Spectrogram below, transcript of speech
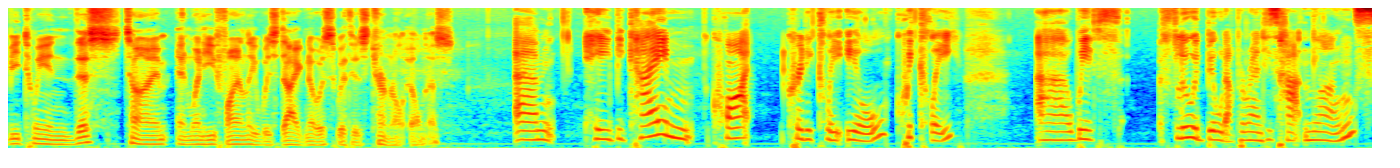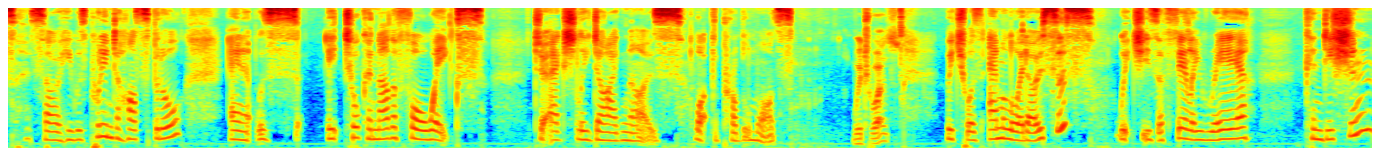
between this time and when he finally was diagnosed with his terminal illness? um, he became quite critically ill quickly uh, with fluid buildup around his heart and lungs. So he was put into hospital, and it was it took another four weeks to actually diagnose what the problem was, Which was? which was amyloidosis, which is a fairly rare condition.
